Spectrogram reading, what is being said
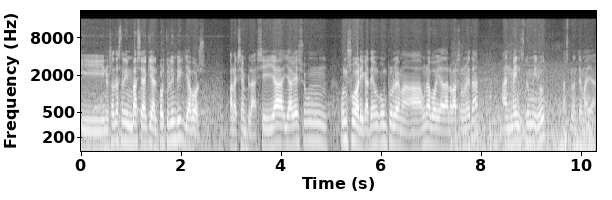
i nosaltres tenim base aquí al Port Olímpic, llavors, per exemple, si hi, ha, hi hagués un, un usuari que té algun problema a una boia de la Barceloneta, en menys d'un minut ens plantem allà.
